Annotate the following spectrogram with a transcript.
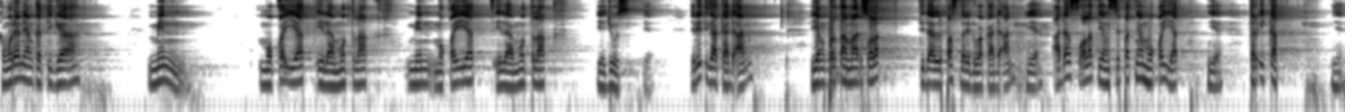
kemudian yang ketiga min muqayyad ila mutlaq min muqayyad ila mutlaq yajuz ya. jadi tiga keadaan. Yang pertama salat tidak lepas dari dua keadaan ya. Ada salat yang sifatnya muqayyad ya terikat ya.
